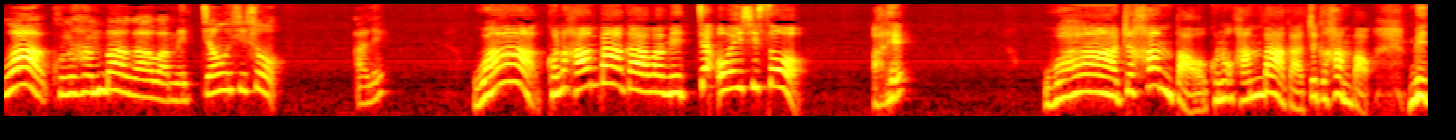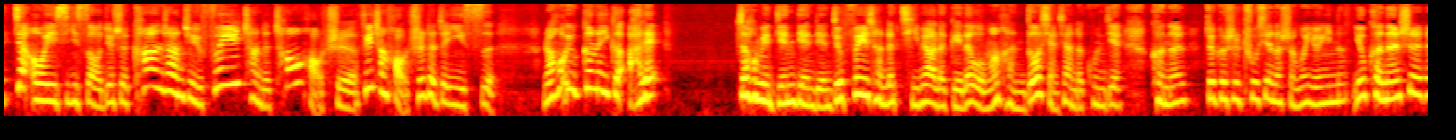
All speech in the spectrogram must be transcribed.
わあ、このハンバーガーはめっちゃ美味しそう。あれわあ、このハンバーガーはめっちゃ美味しそう。あれ哇，这汉堡，可能 hamburger 这个汉堡 m e j ゃ美味しい哦，就是看上去非常的超好吃，非常好吃的这意思。然后又跟了一个阿嘞，在后面点点点，就非常的奇妙的给了我们很多想象的空间。可能这个是出现了什么原因呢？有可能是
